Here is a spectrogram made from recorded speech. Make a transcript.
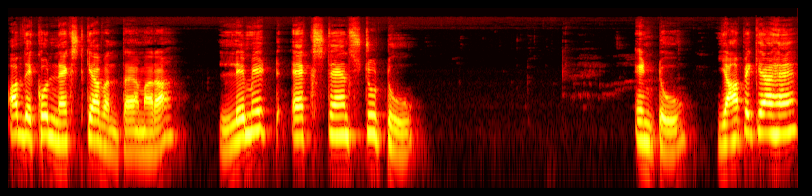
अब देखो नेक्स्ट क्या बनता है हमारा। Limit x tends to two into यहाँ पे क्या है?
